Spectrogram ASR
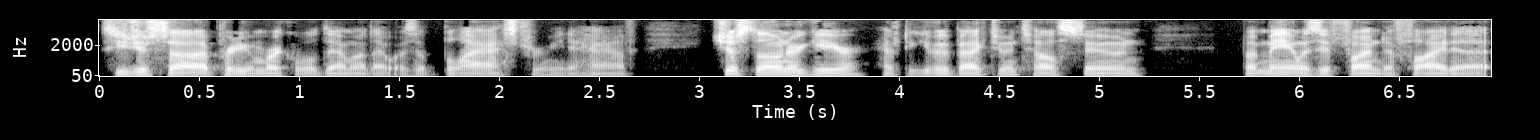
So you just saw a pretty remarkable demo that was a blast for me to have. Just loaner gear. Have to give it back to Intel soon. But man, was it fun to fly to,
